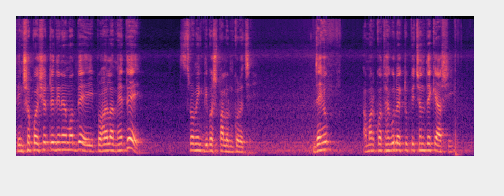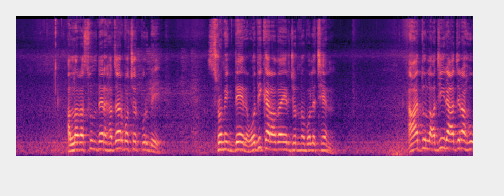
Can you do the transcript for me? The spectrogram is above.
তিনশো পঁয়ষট্টি দিনের মধ্যে এই পহেলা মেতে শ্রমিক দিবস পালন করেছে। যাই হোক, আমার কথাগুলো একটু পিছন থেকে আসি। আল্লাহ রাসুল দেড় হাজার বছর পূর্বে শ্রমিকদের অধিকার আদায়ের জন্য বলেছেন আদুল আজির আজরাহু,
